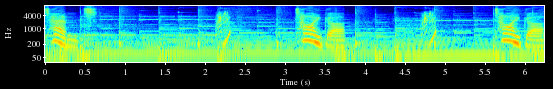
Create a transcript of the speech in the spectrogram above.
Tent. Tiger. Tiger.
